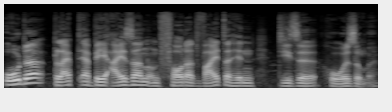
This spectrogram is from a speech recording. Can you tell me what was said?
Oder bleibt RB eisern und fordert weiterhin diese hohe Summe?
